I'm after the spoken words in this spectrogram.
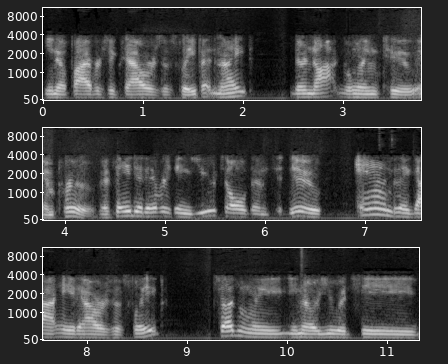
you know, five or six hours of sleep at night. They're not going to improve. If they did everything you told them to do, and they got eight hours of sleep, suddenly, you know, you would see,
